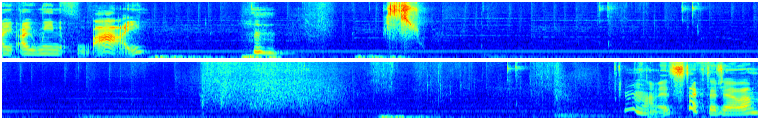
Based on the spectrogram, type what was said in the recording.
My, I mean, why? No więc tak to działa.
